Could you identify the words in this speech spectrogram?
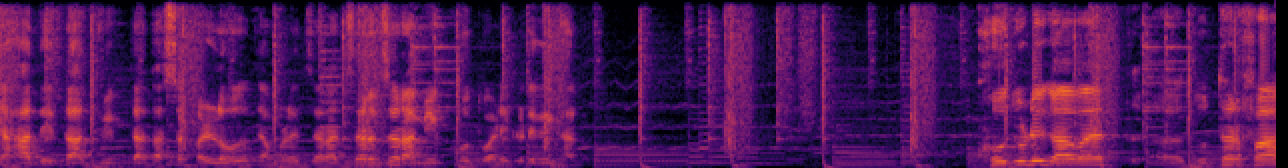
चहा देतात विकतात असं कळलं होतं. त्यामुळे जरा झरझर आम्ही खोतवाडीकडे निघालो. खोतोडी गावात दुतर्फा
